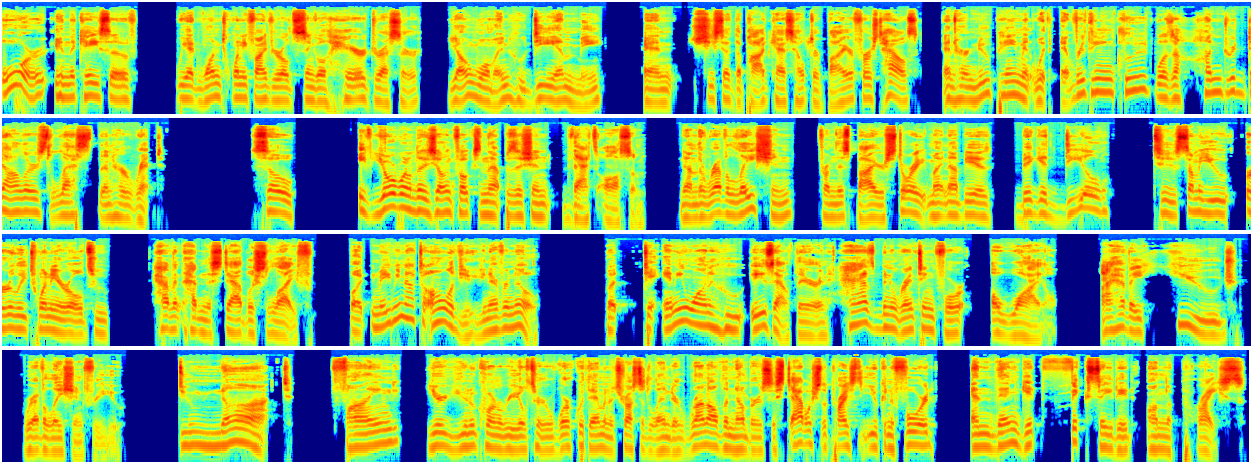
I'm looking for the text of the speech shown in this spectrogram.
Or in the case of, we had one 25 year old single hairdresser, young woman who DM'd me, and she said the podcast helped her buy her first house, and her new payment with everything included was $100 less than her rent. So if you're one of those young folks in that position, that's awesome. Now, the revelation from this buyer story might not be as big a deal to some of you early 20 year olds who haven't had an established life, but maybe not to all of you. You never know. But to anyone who is out there and has been renting for a while, I have a huge revelation for you. Do not find your unicorn realtor, work with them and a trusted lender, run all the numbers, establish the price that you can afford, and then get fixated on the price.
